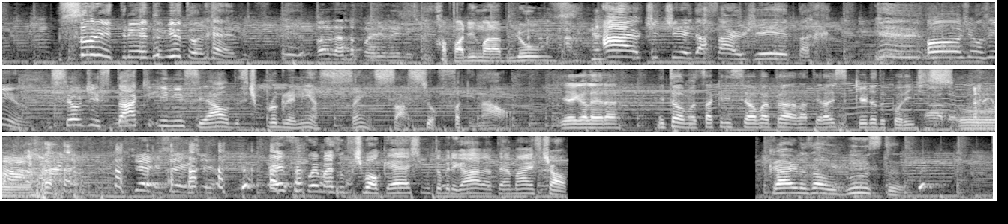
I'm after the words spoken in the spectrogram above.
Suritre do Milton Neves. Olha a Rafarina aí. Rafarino maravilhoso. Ah, eu te tirei da sarjeta. Ô, Joãozinho, seu destaque inicial deste programinha sensacional. E aí, galera? Então, meu destaque inicial vai pra lateral esquerda do Corinthians. o... Chega, chega, chega. Esse foi mais um Futebolcast. Muito obrigado, até mais, tchau. Carlos Augusto.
